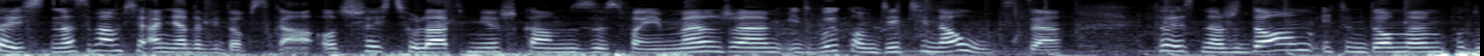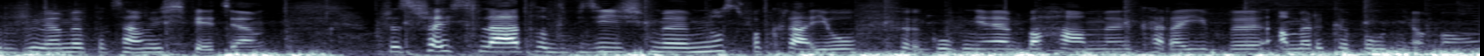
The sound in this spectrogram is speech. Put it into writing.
Cześć, nazywam się Ania Dawidowska. Od 6 lat mieszkam ze swoim mężem i dwójką dzieci na Łódce. To jest nasz dom i tym domem podróżujemy po całym świecie. Przez 6 lat odwiedziliśmy mnóstwo krajów, głównie Bahamy, Karaiby, Amerykę Południową.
